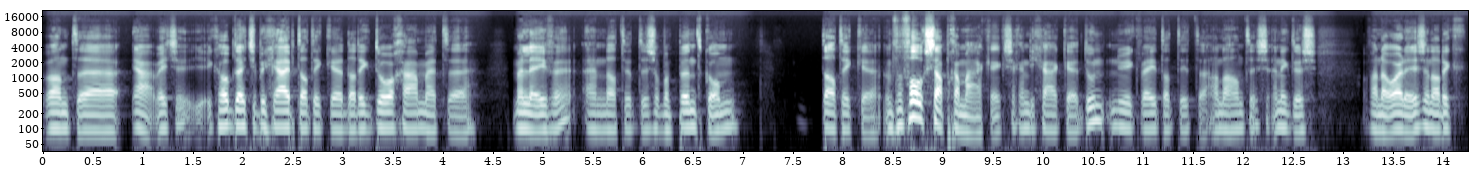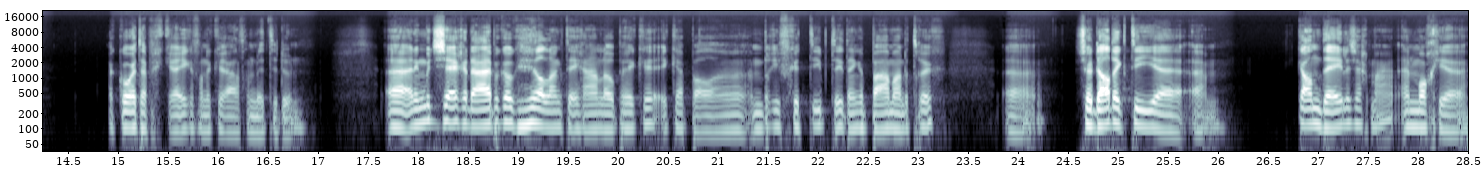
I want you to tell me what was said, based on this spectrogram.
Want ja, weet je, ik hoop dat je begrijpt dat ik, dat ik doorga met mijn leven. En dat het dus op een punt komt dat ik een vervolgstap ga maken. Ik zeg, en die ga ik doen nu ik weet dat dit aan de hand is. En ik dus, of aan de orde is. En dat ik akkoord heb gekregen van de curator om dit te doen. En ik moet je zeggen, daar heb ik ook heel lang tegenaan lopen hikken. Ik heb al een brief getypt, ik denk een paar maanden terug. Zodat ik die um, kan delen, zeg maar. En mocht je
